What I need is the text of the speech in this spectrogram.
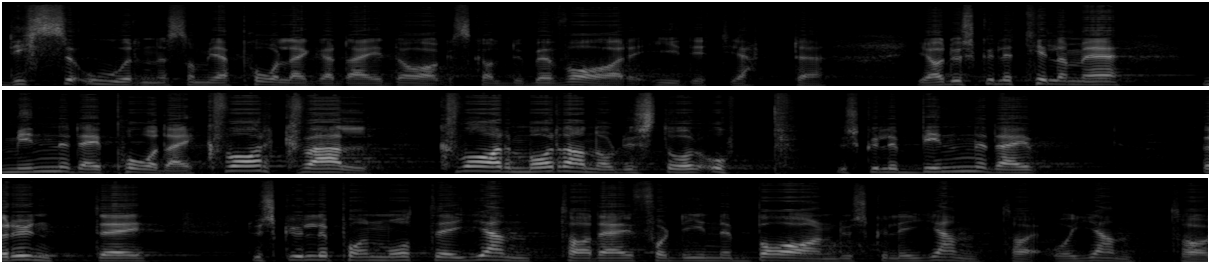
Disse ordene som jeg pålegger deg i dag, skal du bevare i ditt hjerte. Ja, du skulle til og med minne deg på dem hver kveld, hver morgen når du står opp. Du skulle binde deg rundt deg. Du skulle på en måte gjenta deg for dine barn. Du skulle gjenta og gjenta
